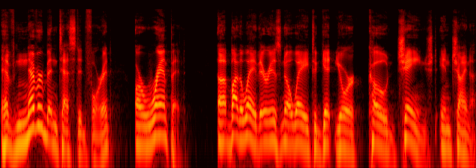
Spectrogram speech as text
have never been tested for it, are rampant. Uh, by the way, there is no way to get your code changed in China.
